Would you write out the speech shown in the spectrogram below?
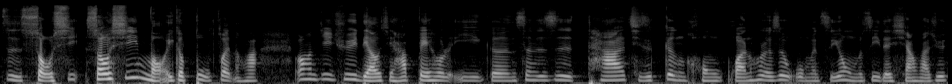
只熟悉熟悉某一个部分的话，忘记去了解它背后的意义，跟甚至是它其实更宏观，或者是我们只用我们自己的想法去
